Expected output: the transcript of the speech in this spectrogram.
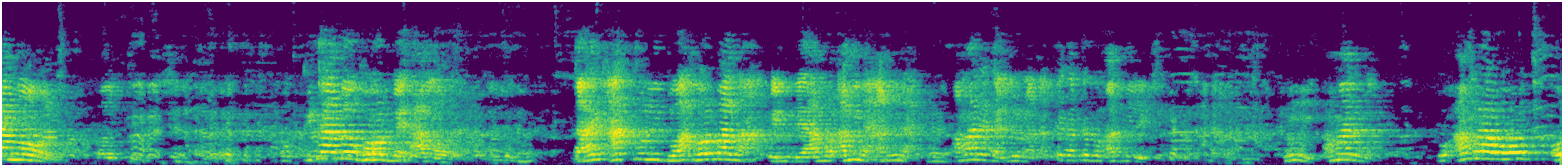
আমল আমল। তাই তুলি, দোয়া করবা না, এই বেআমল আমি না আমি না। আমার কালিও না কাতে কাতে হাত দিয়েছি হুম, আমার তো আমরা ও ও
